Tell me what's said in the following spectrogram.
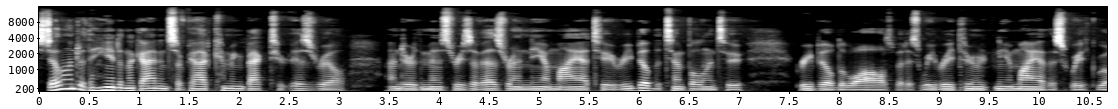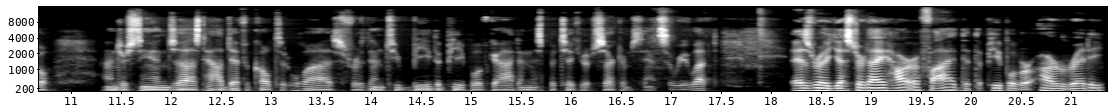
still under the hand and the guidance of God, coming back to Israel under the ministries of Ezra and Nehemiah to rebuild the temple and to rebuild the walls. But as we read through Nehemiah this week, we'll understand just how difficult it was for them to be the people of God in this particular circumstance. So we left Ezra yesterday horrified that the people were already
